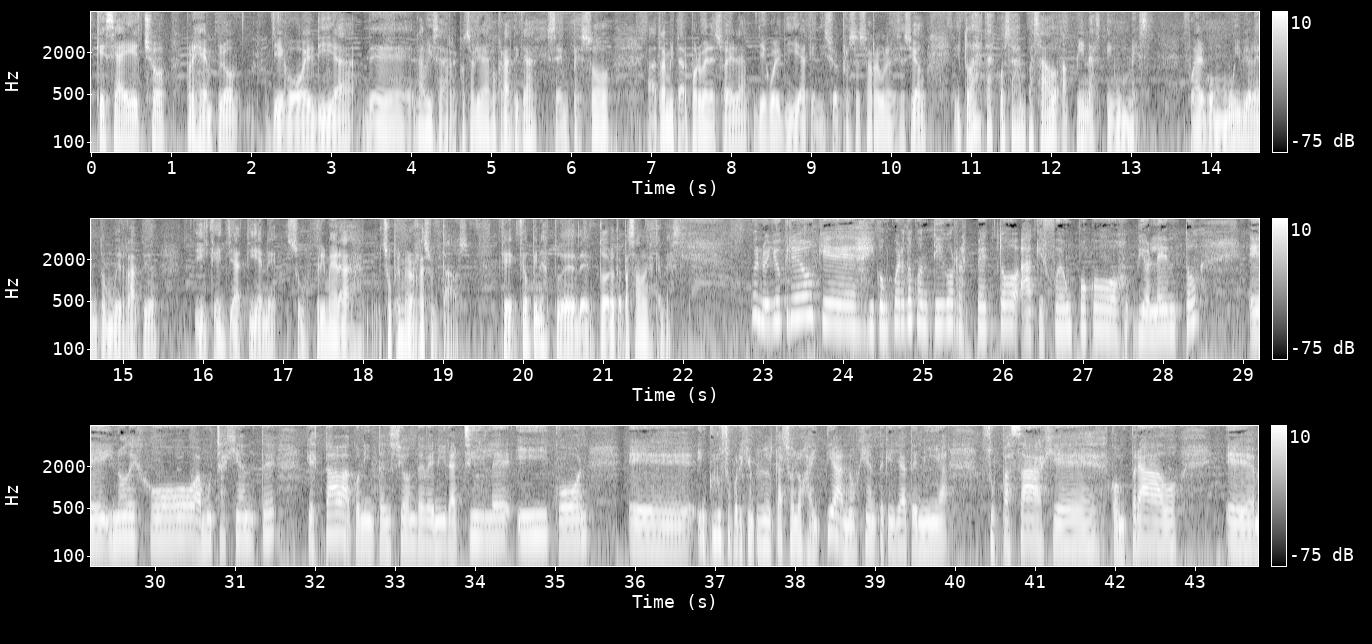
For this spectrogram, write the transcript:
¿Qué se ha hecho? Por ejemplo, llegó el día de la visa de responsabilidad democrática, se empezó a tramitar por Venezuela, llegó el día que inició el proceso de regularización y todas estas cosas han pasado apenas en un mes. Fue algo muy violento, muy rápido y que ya tiene sus, primeras, sus primeros resultados. ¿Qué, opinas tú de, de todo lo que ha pasado en este mes? Bueno, yo creo que, y concuerdo contigo respecto a que fue un poco violento eh, y no dejó a mucha gente que estaba con intención de venir a Chile y con, eh, incluso por ejemplo en el caso de los haitianos, gente que ya tenía sus pasajes comprados eh,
